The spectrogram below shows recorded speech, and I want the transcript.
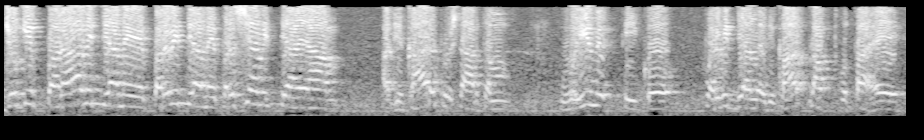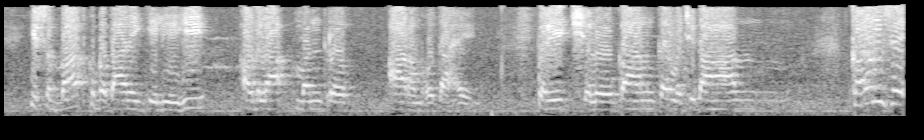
जो कि परा विद्या में पर विद्या में परस्या विद्यायाम अधिकार पुरुषार्थम, वही व्यक्ति को पर विद्या में अधिकार प्राप्त होता है, इस बात को बताने के लिए ही अगला मंत्र आरंभ होता है। परीक्ष लोकान कर्मचितान कर्म से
